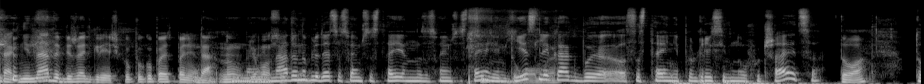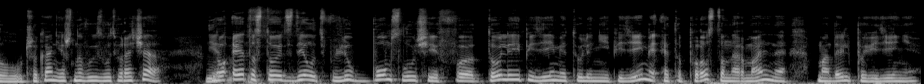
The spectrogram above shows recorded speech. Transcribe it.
Так, не надо бежать гречку покупать, понятно. Да, ну в Да, любом Надо случае. наблюдать за своим состоянием, за своим состоянием. Если как бы э, состояние прогрессивно ухудшается, То. то лучше, конечно, вызвать врача. Нет, Но это стоит сделать в любом случае, в то ли эпидемии, то ли не эпидемии. Это просто нормальная модель поведения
